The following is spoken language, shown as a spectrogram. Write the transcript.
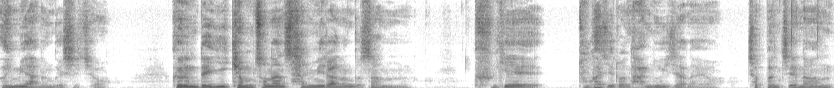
의미하는 것이죠. 그런데 이 겸손한 삶이라는 것은 크게 두 가지로 나누이잖아요. 첫 번째는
